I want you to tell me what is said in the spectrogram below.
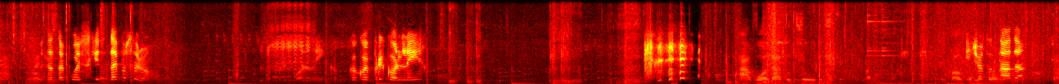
Так, давай. Это такой скин, дай посмотрю. Прикольный. Как- Какой прикольный. А, вот, да, тут же удочки. Рыбалка И что тут надо? Так.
